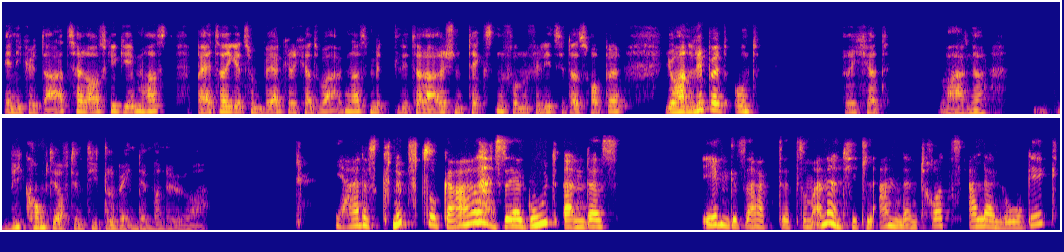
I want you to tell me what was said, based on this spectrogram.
Ennike Darz herausgegeben hast. Beiträge zum Werk Richard Wagners mit literarischen Texten von Felicitas Hoppe, Johann Lippert und Richard Wagner. Wie kommt ihr auf den Titel Wendemanöver? Ja, das knüpft sogar sehr gut an das eben Gesagte zum anderen Titel an, denn trotz aller Logik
